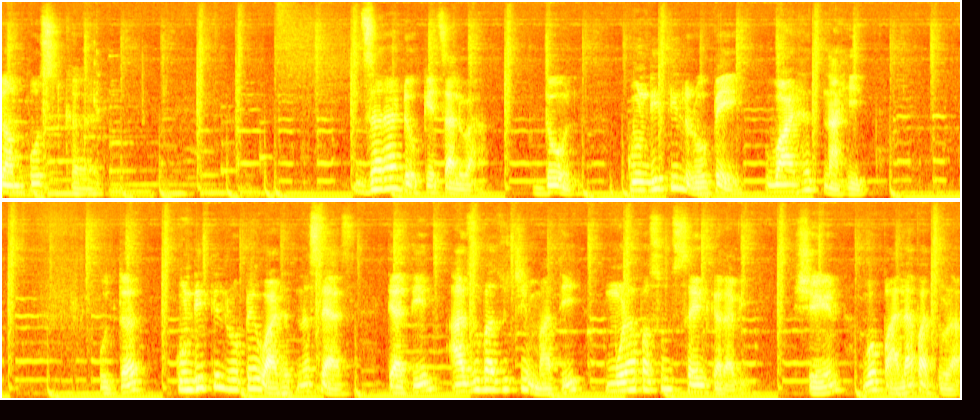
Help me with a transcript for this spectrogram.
कंपोस्ट खत. जरा डोके चालवा. दोन कुंडीतील रोपे वाढत नाहीत. उत्तर कुंडीतील रोपे वाढत नसल्यास त्यातील आजूबाजूची माती मुळापासून सैल करावी. शेण व पालापाचोळा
